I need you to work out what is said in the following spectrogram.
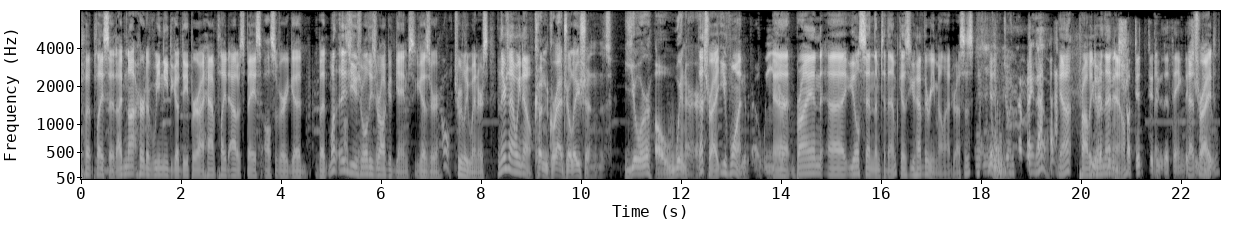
put, place it. I've not heard of We Need to Go Deeper. I have played Out of Space, also very good. But one, as usual, these are all good games. You guys are truly winners, and there's how we know. Congratulations. You're a winner. That's right, you've won. A wiener. Uh, Brian, uh, you'll send them to them because you have their email addresses. I'm doing that right now. Yeah, probably you doing have that been now. instructed to do the thing that That's you right. do.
